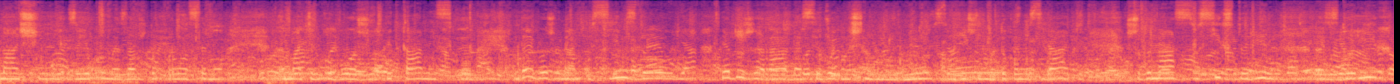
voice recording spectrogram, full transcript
нашій, за яку ми завжди просимо, матінку Божу, підкам'янську. Дай Боже нам усім здоров'я. Я дуже рада сьогоднішньому дню, сьогоднішньому такому святі, що до нас з усіх сторін е, з доріг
